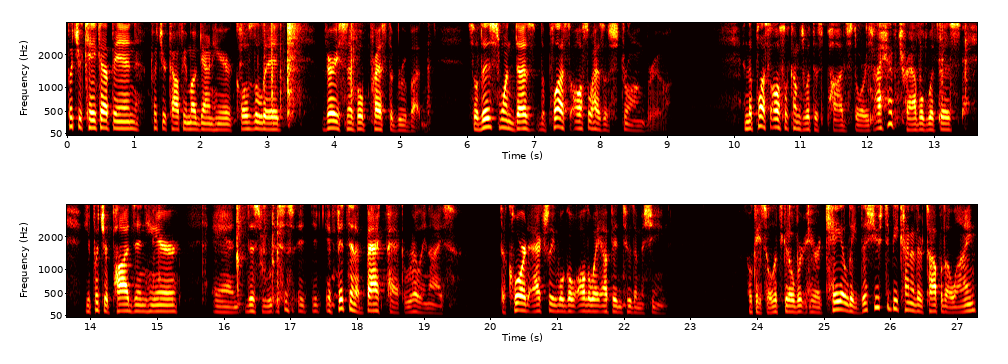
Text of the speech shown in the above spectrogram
put your K-Cup in, put your coffee mug down here, close the lid. Very simple, press the brew button. So this one does, the Plus also has a strong brew. And the Plus also comes with this pod storage. I have traveled with this. You put your pods in here and this, this is, it, it fits in a backpack really nice. The cord actually will go all the way up into the machine. Okay, so let's get over here. K Elite. This used to be kind of their top of the line.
